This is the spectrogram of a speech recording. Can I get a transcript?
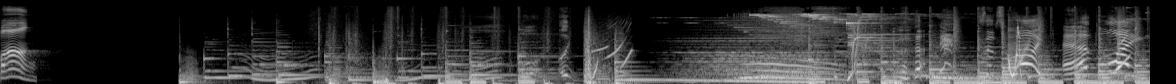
Fong. Subscribe and like.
